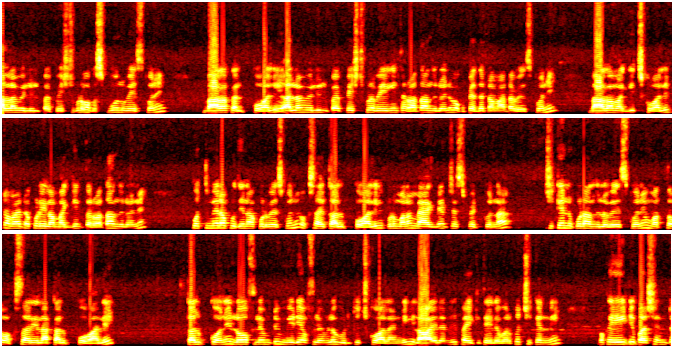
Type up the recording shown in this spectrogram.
అల్లం వెల్లుల్లిపాయ పేస్ట్ కూడా ఒక స్పూన్ వేసుకొని బాగా కలుపుకోవాలి. అల్లం వెల్లుల్లిపాయ పేస్ట్ కూడా వేగిన తర్వాత అందులోనే ఒక పెద్ద టమాటా వేసుకొని బాగా మగ్గించుకోవాలి. టమాటా కూడా ఇలా మగ్గిన తర్వాత అందులోనే కొత్తిమీర పుదీనా కూడా వేసుకొని ఒకసారి కలుపుకోవాలి. ఇప్పుడు మనం మ్యాగ్నేట్ చేసి పెట్టుకున్న చికెన్ కూడా అందులో వేసుకొని మొత్తం ఒకసారి ఇలా కలుపుకోవాలి. కలుపుకొని లో ఫ్లేమ్ టు మీడియం ఫ్లేమ్లో ఉడికించుకోవాలండి. ఇలా ఆయిల్ అనేది పైకి తేలే వరకు చికెన్ని ఒక ఎయిటీ పర్సెంట్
